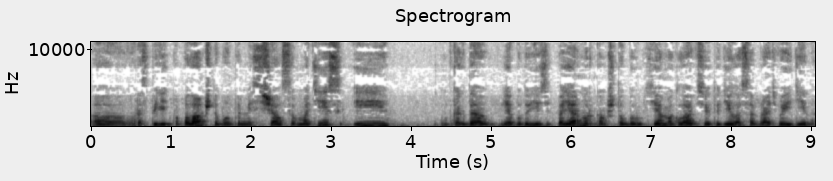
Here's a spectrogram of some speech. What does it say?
распилить пополам, чтобы он помещался в матис. И когда я буду ездить по ярмаркам, чтобы я могла все это дело собрать воедино.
